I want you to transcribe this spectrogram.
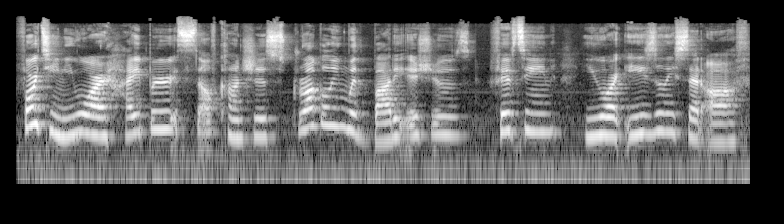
14, you are hyper self-conscious, struggling with body issues. 15, you are easily set off,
